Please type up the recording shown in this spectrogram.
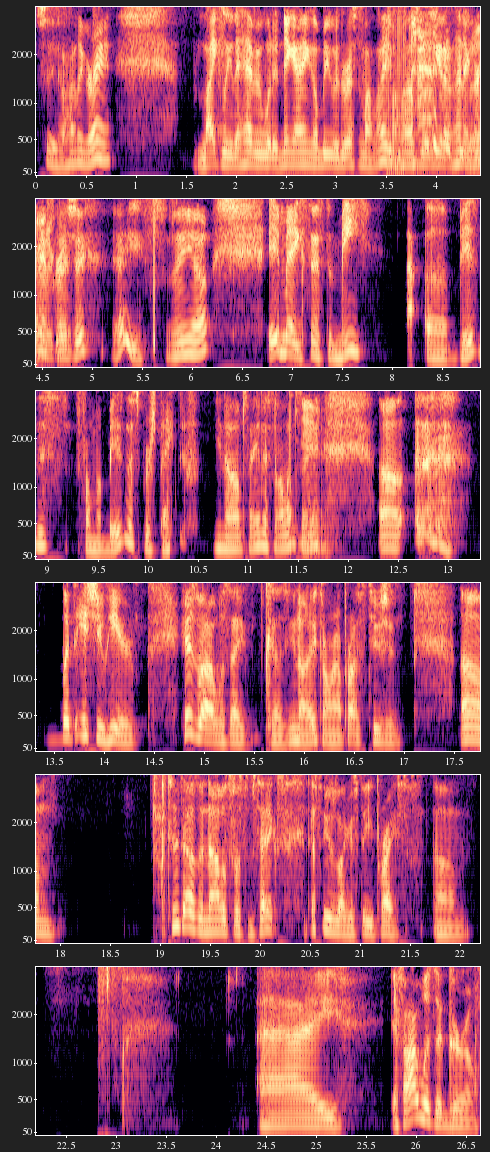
Shit, a hundred grand. Likely to have it with a nigga I ain't gonna be with the rest of my life. Might as well get a hundred grand for that shit. Hey, you know, it makes sense to me. Uh, business from a business perspective. You know what I'm saying? That's all I'm saying. Uh, but the issue here, here's what I would say, because you know they throw around prostitution. Um, two thousand dollars for some sex. That seems like a steep price. Um, I, if I was a girl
